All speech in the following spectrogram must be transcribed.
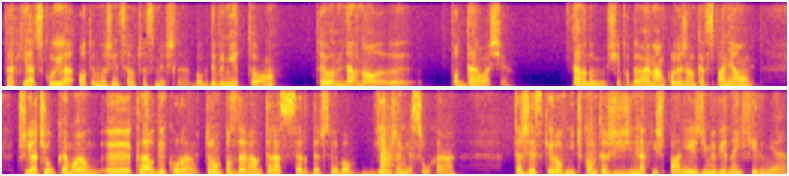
Tak, Jacku, ja o tym właśnie cały czas myślę, bo gdyby nie to, to ja bym dawno poddała się. Dawno bym się poddała. Ja mam koleżankę wspaniałą, przyjaciółkę moją, y, Klaudię Kuran, którą pozdrawiam teraz serdecznie, bo wiem, że mnie słucha. Też jest kierowniczką, też jeździ na Hiszpanię, jeździmy w jednej firmie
